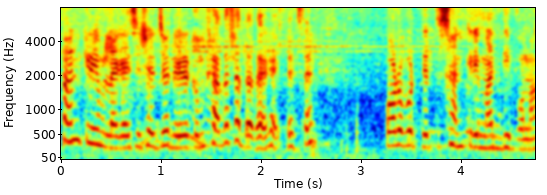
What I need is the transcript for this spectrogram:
সানক্রিম লাগাইছি, সেজন্য এরকম সাদা সাদা দেখাইতেছে। পরবর্তীতে সানক্রিম আর দিব না।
